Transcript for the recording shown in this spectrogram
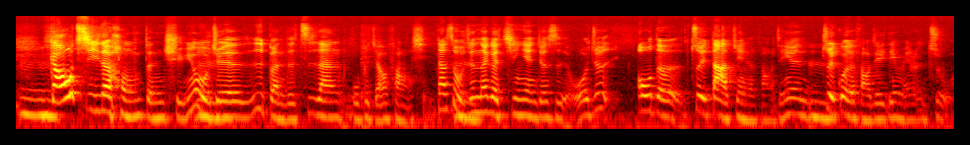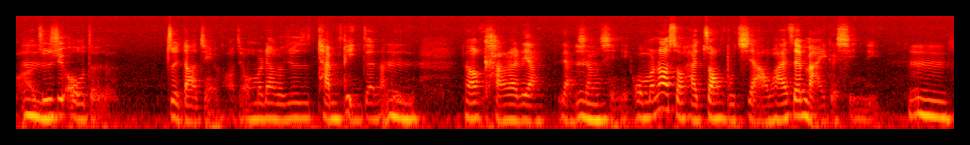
嗯。高级的红灯区。因为我觉得日本的治安我比较放心，但是我觉得那个经验就是，我就欧的最大间的房间，因为最贵的房间一定没人住嘛，嗯。就是去欧的最大间的房间，我们两个就是摊平在那边，嗯。然后扛了两两箱行李，我们那时候还装不下，我还在买一个行李嗯。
